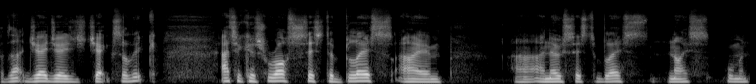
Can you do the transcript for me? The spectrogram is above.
of that. JJ Jeczalik. Atticus Ross, Sister Bliss. I am. Uh, I know Sister Bliss, nice woman.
